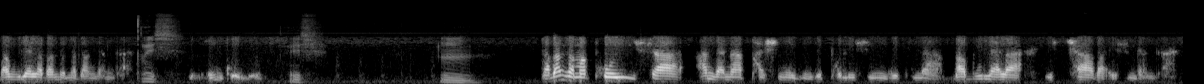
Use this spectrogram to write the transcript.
babulala abantwana abangangani enkolweni ish mm cabanga amaphoyisa angana-passionate nge-policing ukuthi na babulala isitshaba esingangani.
